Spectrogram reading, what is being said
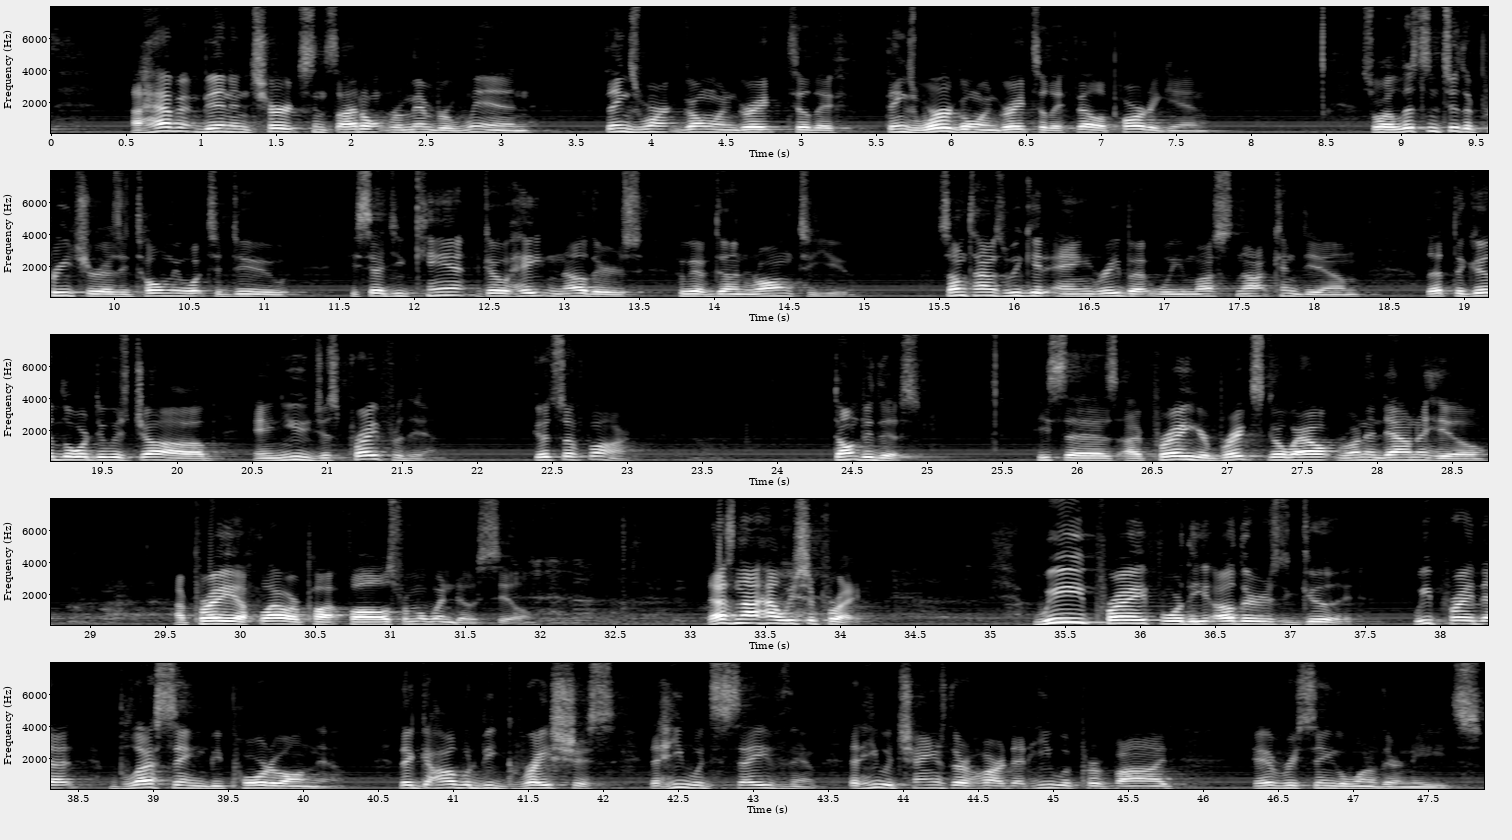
I haven't been in church since I don't remember when. Things weren't going great till they things were going great till they fell apart again. So I listened to the preacher as he told me what to do. He said, You can't go hating others who have done wrong to you. Sometimes we get angry, but we must not condemn. Let the good Lord do his job, and you just pray for them. Good so far. Don't do this. He says, I pray your brakes go out running down a hill. I pray a flower pot falls from a windowsill. That's not how we should pray. We pray for the other's good. We pray that blessing be poured on them, that God would be gracious, that He would save them, that He would change their heart, that He would provide every single one of their needs.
